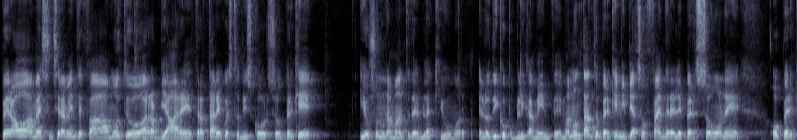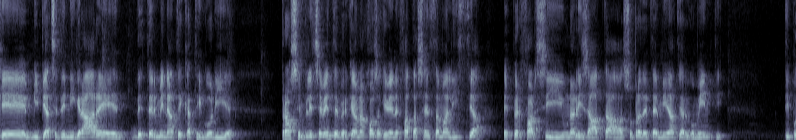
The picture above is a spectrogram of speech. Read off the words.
però a me sinceramente fa molto arrabbiare trattare questo discorso perché io sono un amante del black humor e lo dico pubblicamente, ma non tanto perché mi piace offendere le persone o perché mi piace denigrare determinate categorie però semplicemente perché è una cosa che viene fatta senza malizia e per farsi una risata sopra determinati argomenti. Tipo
